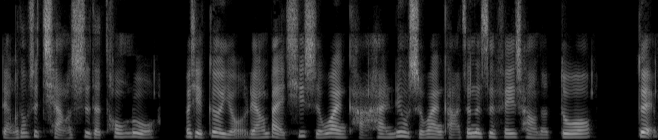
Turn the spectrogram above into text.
两个都是强势的通路，而且各有两百七十万卡和六十万卡，真的是非常的多。对，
